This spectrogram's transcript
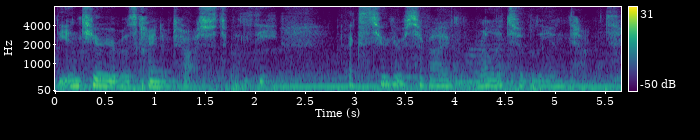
The interior was kind of trashed, but the exterior survived relatively intact.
